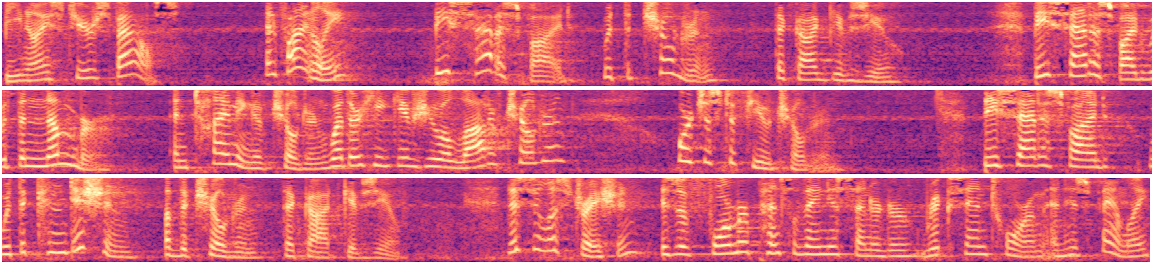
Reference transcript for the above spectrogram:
Be nice to your spouse. And finally, be satisfied with the children that God gives you. Be satisfied with the number and timing of children, whether He gives you a lot of children or just a few children. Be satisfied with the condition of the children that God gives you. This illustration is of former Pennsylvania Senator Rick Santorum and his family,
